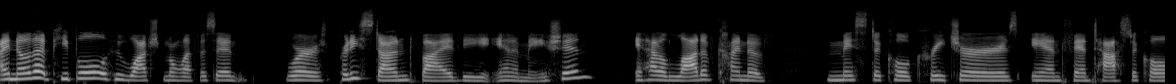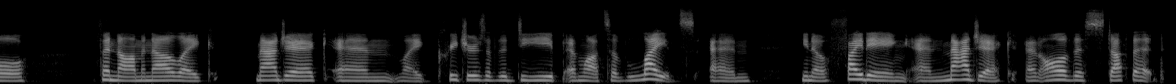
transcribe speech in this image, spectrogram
I know that people who watched Maleficent were pretty stunned by the animation. It had a lot of kind of mystical creatures and fantastical phenomena like magic and like creatures of the deep and lots of lights and you know fighting and magic and all of this stuff that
